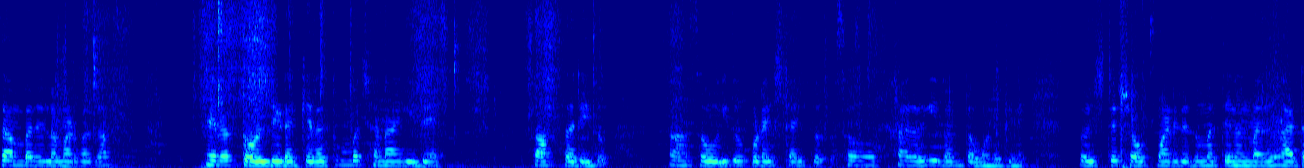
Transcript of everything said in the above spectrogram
ಸಾಂಬಾರೆಲ್ಲ ಮಾಡುವಾಗ ಏನಾದ್ರು ತೊಳೆದಿಡೋಕ್ಕೆಲ್ಲ ತುಂಬ ಚೆನ್ನಾಗಿದೆ ಸಾಸರ್ ಸರಿ ಇದು. ಸೊ ಇದು ಕೂಡ ಇಷ್ಟ ಆಯಿತು. ಸೊ ಹಾಗಾಗಿ ಇದೊಂದು ತೊಗೊಂಡಿದ್ದೀನಿ. ಸೊ ಇಷ್ಟೇ ಶಾಪ್ ಮಾಡಿರೋದು. ಮತ್ತು ನನ್ನ ಮಗನಿಗೆ ಆಟ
